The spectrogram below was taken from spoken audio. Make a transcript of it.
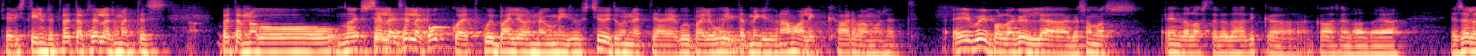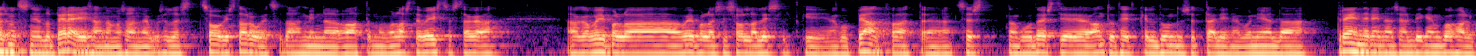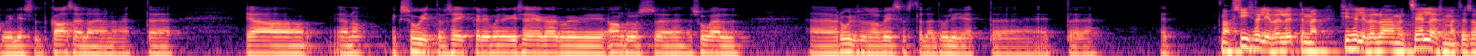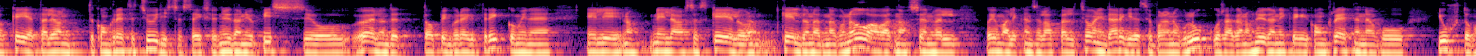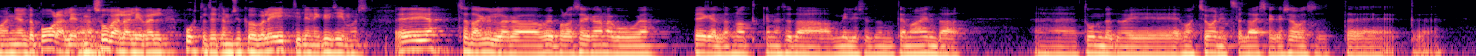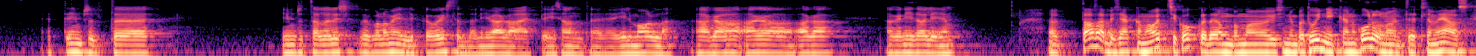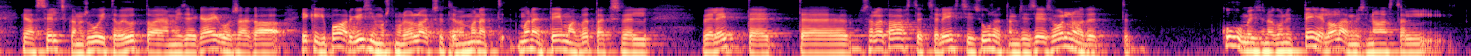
see vist ilmselt võtab selles mõttes, võtab nagu no, selle, selle kokku, et kui palju on nagu mingisugust süütunnet ja, ja kui palju huvitab mingisugune avalik arvamus, et. ei, võib-olla küll ja, aga samas enda lastele tahad ikka kaasa elada ja ja selles mõttes nii-öelda pereisana ma saan nagu sellest soovist aru, et sa tahad minna vaatama oma laste võistlust, aga aga võib-olla, võib-olla siis olla lihtsaltki nagu pealtvaataja, sest nagu tõesti antud hetkel tundus, et ta oli nagu nii-öelda treenerina seal pigem kohal kui lihtsalt kaasaelajana, et ja, ja noh, eks huvitav seik oli muidugi see ka, kui Andrus suvel äh, rulluisavõistlustele tuli, et, et noh, siis oli veel, ütleme, siis oli veel vähemalt selles mõttes okei okay,, et tal ei olnud konkreetset süüdistust, eks ju, nüüd on ju FIS ju öelnud, et dopingureeglite rikkumine, neli, noh, nelja-aastast keelu, keeldu nad nagu nõuavad, noh, see on veel võimalik on seal apellatsioonid järgida, et see pole nagu lukus, aga noh, nüüd on ikkagi konkreetne nagu juhtum on nii-öelda pooleli, et noh, suvel oli veel puhtalt ütleme niisugune võib-olla eetiline küsimus. jah, seda küll, aga võib-olla see ka nagu jah, peegeldab natukene seda, millised on tema enda tunded või emotsioonid selle asjaga seoses, et, et, et ilmselt, äh, ilmselt talle lihtsalt võib-olla meeldib ka võistelda nii väga, et ei saanud äh, ilma olla, aga, aga, aga aga nii ta oli jah. No tasapisi hakkame otsi kokku tõmbama, siin juba tunnik on kulunud, ütleme heas, heas seltskonnas huvitava jutuajamise käigus, aga ikkagi paar küsimust mul oleks, ütleme mõned, mõned teemad võtaks veel, veel ette, et äh, sa oled aastaid seal Eesti suusatamise sees olnud, et kuhu me siis nagu nüüd teel oleme siin aastal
